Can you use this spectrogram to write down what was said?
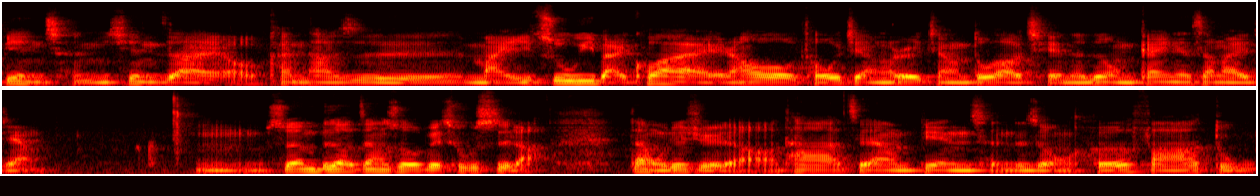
变成现在哦，看他是买一注一百块，然后头奖二奖多少钱的这种概念上来讲，嗯，虽然不知道这样说会不会出事啦，但我就觉得啊，他这样变成这种合法赌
